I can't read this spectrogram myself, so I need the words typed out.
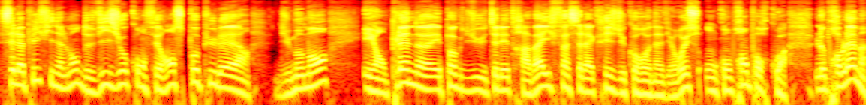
C'est l'appli finalement de visioconférence populaire du moment et en pleine époque du télétravail face à la crise du coronavirus. On comprend pourquoi. Le problème,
